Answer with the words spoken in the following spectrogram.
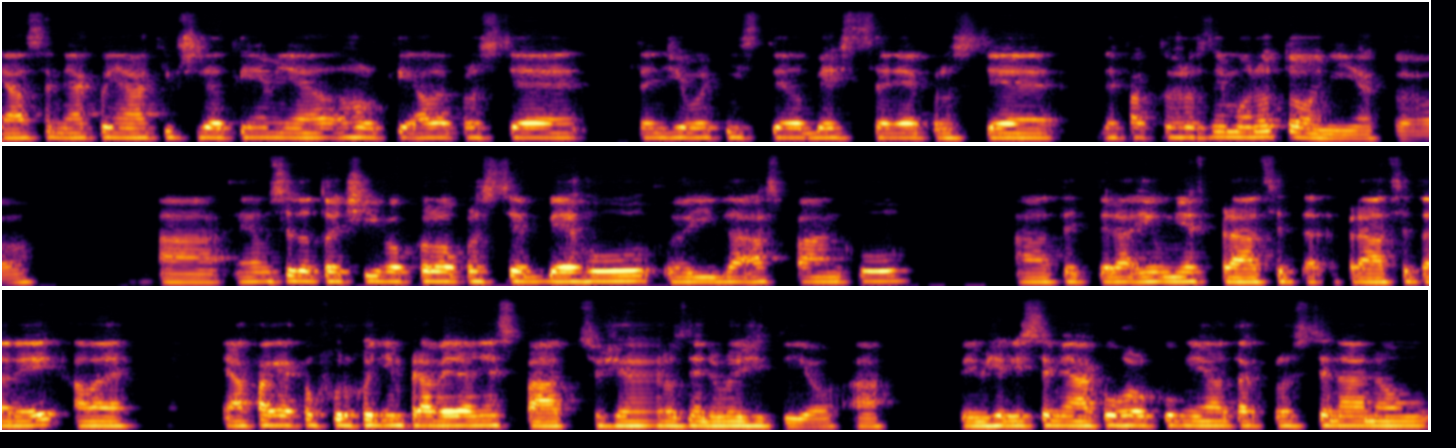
já jsem jako nějaký přítelkyně měl, holky, ale prostě ten životní styl běžce je prostě de facto hrozně monotónní, jako jo a jenom se to točí okolo prostě běhu, jídla a spánku. A teď teda i u mě v práci, ta, práce tady, ale já fakt jako furt chodím pravidelně spát, což je hrozně důležitý, jo, a vím, že když jsem nějakou holku měl, tak prostě najednou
